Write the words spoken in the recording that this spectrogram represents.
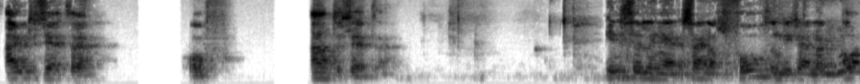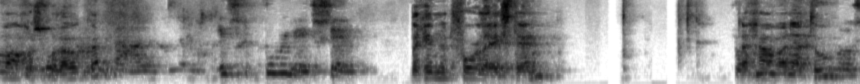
uit te zetten of aan te zetten. Instellingen zijn als volgt en die zijn ook allemaal gesproken. Is het voorleesstem? Begin met voorleesstem. Daar gaan we naartoe.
